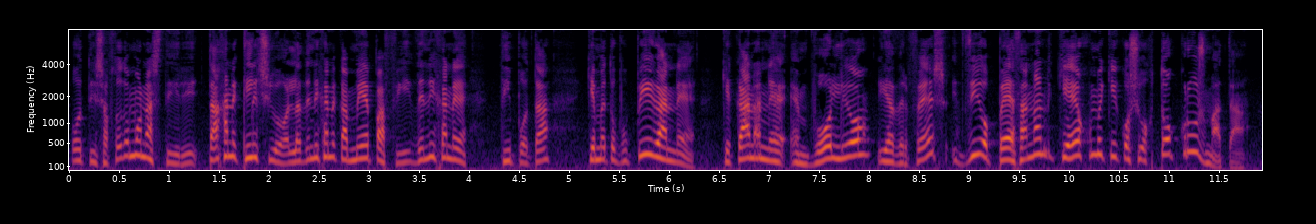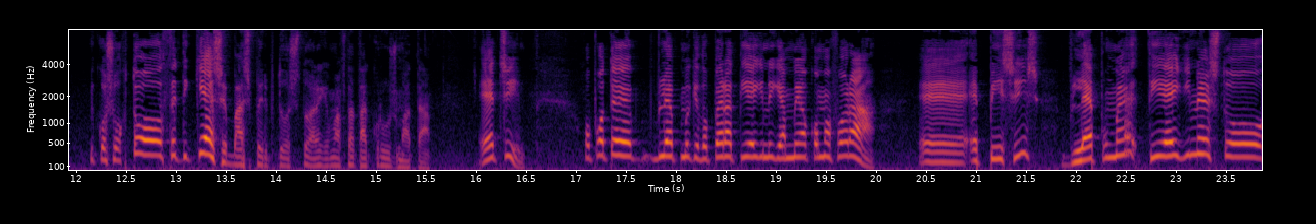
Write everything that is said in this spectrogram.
ότι σε αυτό το μοναστήρι τα είχαν κλείσει όλα, δεν είχαν καμία επαφή, δεν είχαν τίποτα και με το που πήγανε και κάνανε εμβόλιο οι αδερφές, δύο πέθαναν και έχουμε και 28 κρούσματα. 28 θετικές, εν πάση περιπτώσει τώρα και με αυτά τα κρούσματα. Έτσι. Οπότε βλέπουμε και εδώ πέρα τι έγινε για μία ακόμα φορά. Ε, επίσης βλέπουμε τι έγινε στο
